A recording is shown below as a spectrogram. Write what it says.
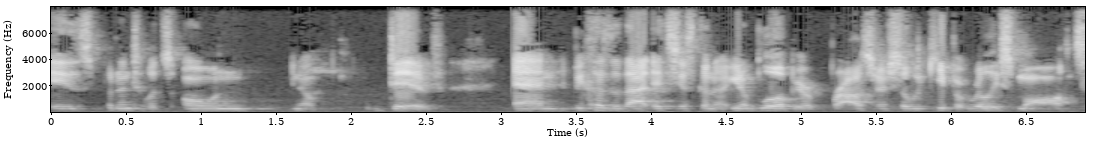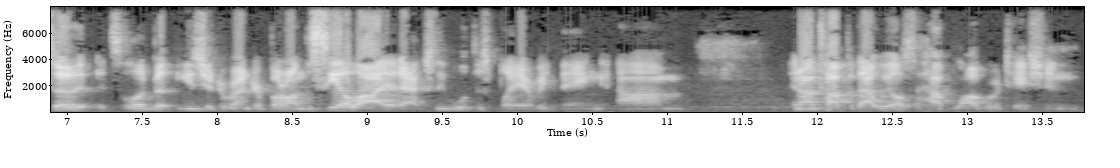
is put into its own, you know, div and because of that, it's just going to you know blow up your browser. So we keep it really small, so it's a little bit easier to render. But on the CLI, it actually will display everything. Um, and on top of that, we also have log rotation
